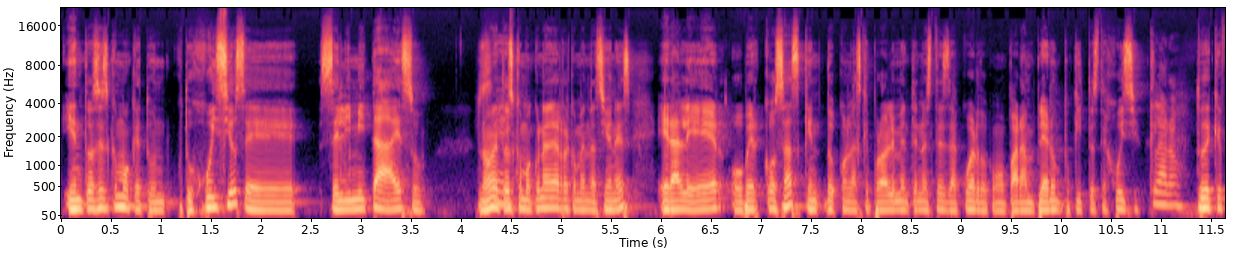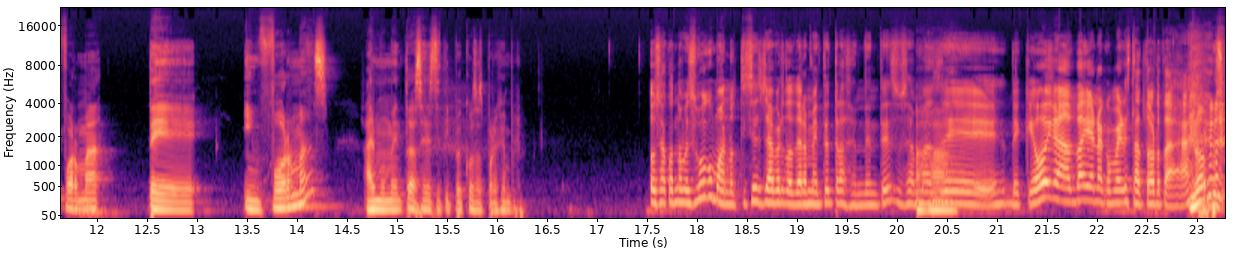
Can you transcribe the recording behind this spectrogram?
Y entonces como que tu, tu juicio se, se limita a eso, ¿no? Sí. Entonces como que una de las recomendaciones era leer o ver cosas que, con las que probablemente no estés de acuerdo, como para ampliar un poquito este juicio. Claro. ¿Tú de qué forma te informas al momento de hacer este tipo de cosas, por ejemplo? O sea, cuando me subo como a noticias ya verdaderamente trascendentes, o sea, Ajá. más de, de que, oigan, vayan a comer esta torta. No, pues,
